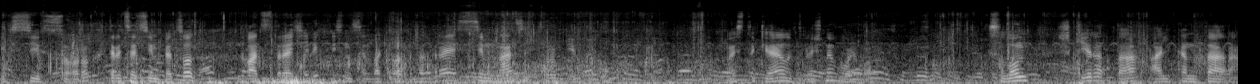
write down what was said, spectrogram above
XC40, 37500, 23 рік, 82 кВт батарея, 17 пробіг. Ось таке електричне Volvo. Салон шкіра та Алькантара.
